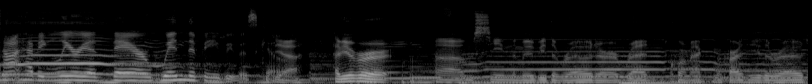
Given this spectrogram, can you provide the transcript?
not having Lyria there when the baby was killed. Yeah. Have you ever um, seen the movie The Road or read Cormac McCarthy The Road?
